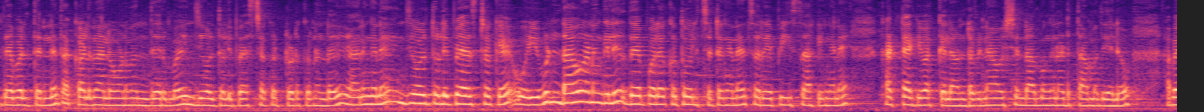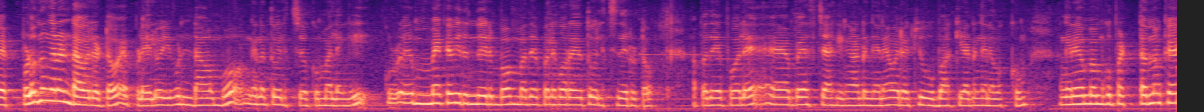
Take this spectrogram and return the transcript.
അതേപോലെ തന്നെ തക്കാളി നല്ലോണം വെന്ത് വരുമ്പോൾ ഇഞ്ചി വെളുത്തുള്ളി പേസ്റ്റൊക്കെ ഇട്ട് കൊടുക്കുന്നുണ്ട്. ഞാനിങ്ങനെ ഇഞ്ചി വെളുത്തുള്ളി പേസ്റ്റൊക്കെ ഒഴിവുണ്ടാവുകയാണെങ്കിൽ ഇതേപോലെയൊക്കെ തൊലിച്ചിട്ട് ഇങ്ങനെ ചെറിയ പീസാക്കി ഇങ്ങനെ കട്ടാക്കി വെക്കലാണ് പിന്നെ ആവശ്യം ഉണ്ടാകുമ്പോൾ ഇങ്ങനെ എടുത്താൽ മതിയല്ലോ. അപ്പോൾ എപ്പോഴൊന്നും ഇങ്ങനെ ഉണ്ടാവില്ല കേട്ടോ എപ്പോഴേലും ഒഴിവ് ഉണ്ടാകുമ്പോൾ ഇങ്ങനെ തൊലിച്ച് വെക്കും. അല്ലെങ്കിൽ ഉമ്മയൊക്കെ വിരുന്ന് വരുമ്പോൾ അതേപോലെ കുറേ തൊലിച്ച് തരും കേട്ടോ അപ്പോൾ അതേപോലെ പേസ്റ്റ് ആക്കിങ്ങാണ്ട് ഇങ്ങനെ ഓരോ ക്യൂബാക്കിയാണ്ട് ഇങ്ങനെ വെക്കും. അങ്ങനെ ആകുമ്പോൾ നമുക്ക് പെട്ടെന്നൊക്കെ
